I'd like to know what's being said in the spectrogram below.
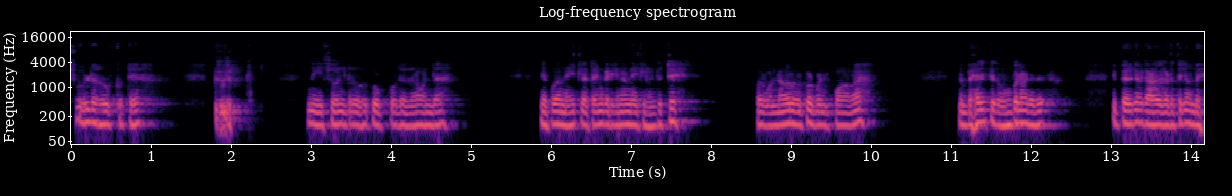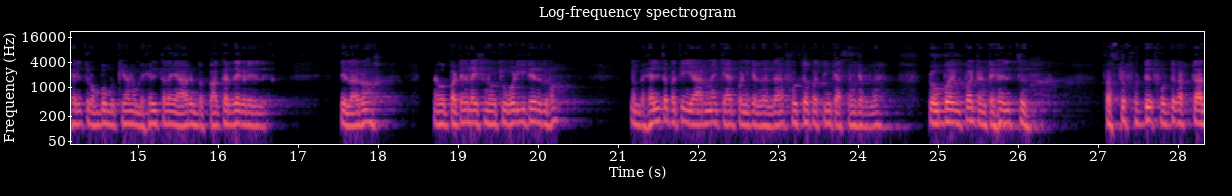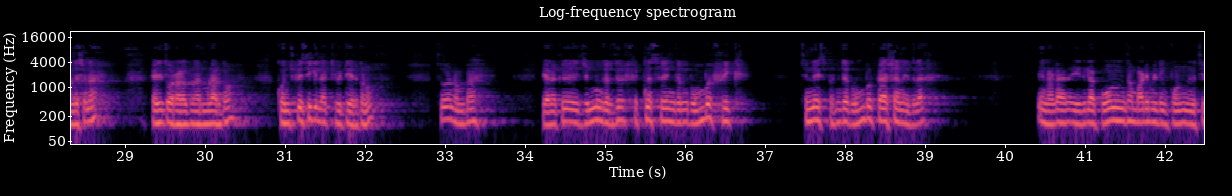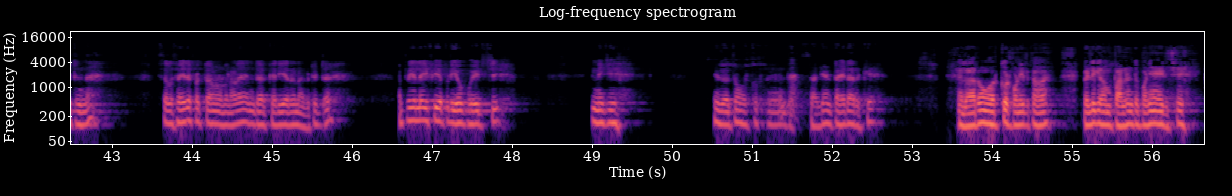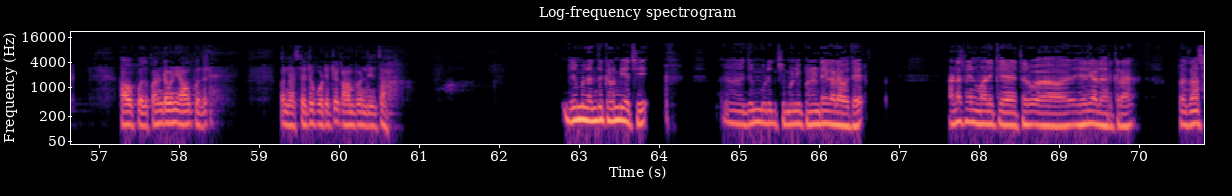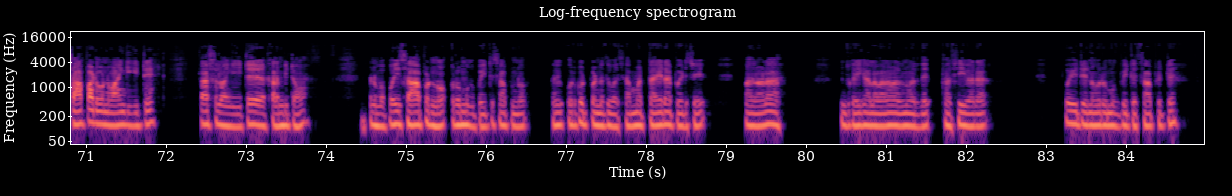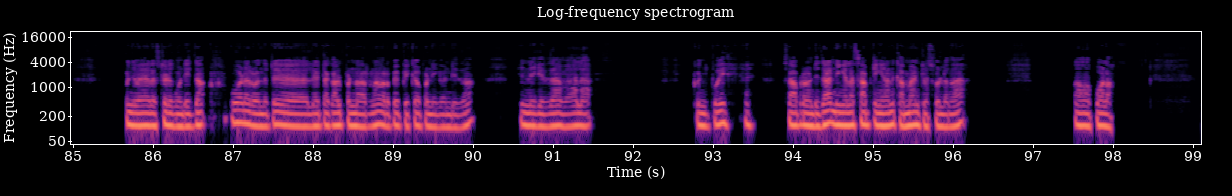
போவோம் ஷோல்டர் நீ ஷோல்டர் ஒர்க் அவுட் போட்டு தான் வந்தேன் எப்போ நைட்டில் டைம் கிடைக்கணும் நைட்டில் வந்துட்டு ஒரு ஒன் ஹவர் ஒர்க் அவுட் பண்ணிட்டு போவாங்க நம்ம ஹெல்த் ரொம்ப நல்லது. இப்போ இருக்கிற காலகட்டத்துக்கு நம்ம ஹெல்த் ரொம்ப முக்கியம். நம்ம ஹெல்த்தெல்லாம் யாரும் இப்போ பார்க்கறதே கிடையாது. எல்லாரும் நம்ம பட்டுக்க லைஃப் நோக்கி ஓடிக்கிட்டே இருக்கிறோம். நம்ம ஹெல்த்தை பற்றி யாருமே கேர் பண்ணிக்கிறது இல்லை. ஃபுட்டை பற்றியும் கேர் பண்ணிக்கிறது இல்லை. ரொம்ப important health first food food கரெக்டாக இருந்துச்சுன்னா ஹெல்த் ஓரளவுக்கு நார்மலாக இருக்கும். கொஞ்சம் ஃபிசிக்கல் ஆக்டிவிட்டி இருக்கணும். ஸோ நம்ம எனக்கு ஜிம்முங்கிறது ஃபிட்னஸ்ஸுங்கிறது ரொம்ப ஃப்ரீக் சின்ன வயசுலேருந்து ரொம்ப பேஷன் இதில். என்னால் இதில் போகணுன்னு தான் பாடி பில்டிங் போகணும்னு நினச்சிட்டு இருந்தேன். சில சைடு எஃபெக்ட் ஆனதுனால இந்த கரியரை நான் விட்டுட்டேன். அப்படியே லைஃப் எப்படியோ போயிடுச்சு. இன்னைக்கு இதில் தான் ஒர்க் அவுட் இந்த சரியான டயர்டாக இருக்குது எல்லோரும் ஒர்க் அவுட் பண்ணியிருக்காங்க. வெள்ளிக்கிழமை பன்னெண்டு மணி ஆகிடுச்சு ஆக போகுது பன்னெண்டு மணி ஆக போகுது ஒரு நாள் செட்டு போட்டுட்டு கிளம்ப வேண்டியது தான் ஜிம்லேருந்து கிளம்பியாச்சு. ஜிம் முடிஞ்சு மணி பன்னெண்டே கால் ஆகுது. அனஸ்மின் மாலிக் தெரு ஏரியாவில் இருக்கிறேன். இப்போ தான் சாப்பாடு ஒன்று வாங்கிக்கிட்டு பார்சல் வாங்கிக்கிட்டு கிளம்பிட்டோம். இப்போ நம்ம போய் சாப்பிடணும். ரூமுக்கு போயிட்டு சாப்பிடணும். ஒர்க் அவுட் பண்ணது செம்ம டயர்டாக போயிடுச்சு. அதனால கொஞ்சம் கை காலம் வர வரன்னு வருது. பசி வேற. போயிட்டு நம்ம ரூமுக்கு போயிட்டு சாப்பிட்டுட்டு கொஞ்சம் ரெஸ்ட் எடுக்க வேண்டியது தான் ஓனர் வந்துட்டு லேட்டாக கால் பண்ணாருன்னா அவரை போய் பிக்கப் பண்ணிக்க வேண்டியது தான் இன்றைக்கி இதுதான் வேலை. கொஞ்சம் போய் சாப்பிட வேண்டியது தான் எல்லாம் சாப்பிட்டீங்கன்னு கமெண்ட்ல சொல்லுங்கள் ஆமாம் போகலாம்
